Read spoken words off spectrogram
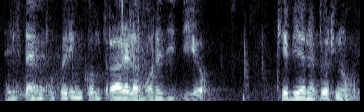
È il tempo per incontrare l'amore di Dio che viene per noi.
